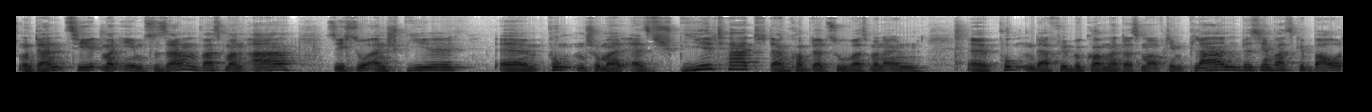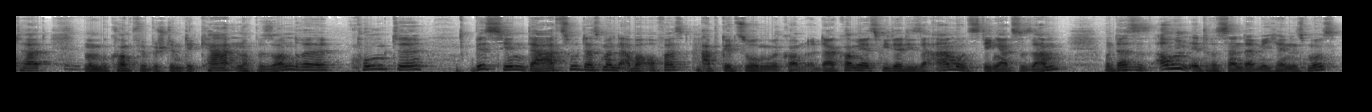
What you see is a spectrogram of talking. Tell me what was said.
Und dann zählt man eben zusammen, was man A, sich so an Spiel ähm, Punkten schon mal erspielt hat. Dann kommt dazu, was man an äh, Punkten dafür bekommen hat, dass man auf dem Plan ein bisschen was gebaut hat. Man bekommt für bestimmte Karten noch besondere Punkte, bis hin dazu, dass man aber auch was abgezogen bekommt. Und da kommen jetzt wieder diese Armutsdinger zusammen. Und das ist auch ein interessanter Mechanismus,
